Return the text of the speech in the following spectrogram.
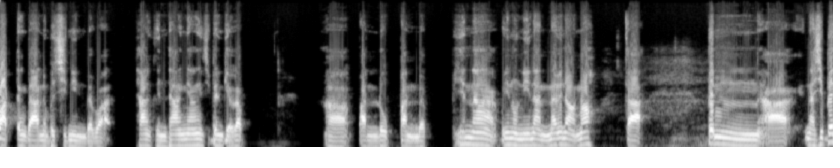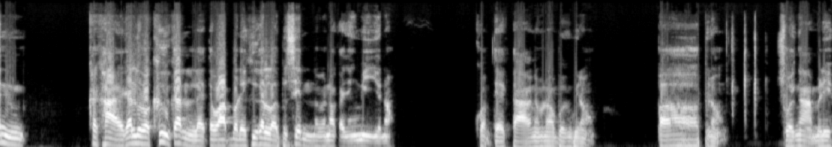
วัดต่างๆเนี่ยเพิ่นสินินแบบว่า ทางขึ้นทางยังสิเป็นเกี่ยวกับอ่าปั้นรูปปั้นแบบพญานาคนี่นู่นนี่นั่นนะพี่น้องเนาะก็เป็นอ่าน่าสิเป็นคล้ายๆกันหรือว่าคือกันแหละแต่ว่าบ่ได้คือกัน100%นะมันเนาะก็ยังมีอยู่เนาะความแตกต่างนะมันเนาะเบิ่งพี่น้องป๊าพี่น้องสวยงามเลย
